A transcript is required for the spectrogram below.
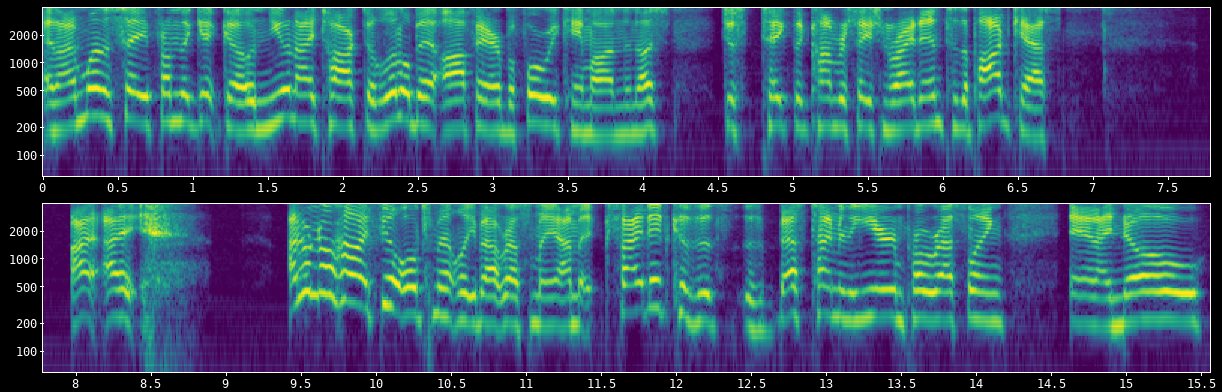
And I'm going to say from the get go, and you and I talked a little bit off air before we came on, and let's just take the conversation right into the podcast. I I, I don't know how I feel ultimately about WrestleMania. I'm excited because it's the best time of the year in pro wrestling, and I know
